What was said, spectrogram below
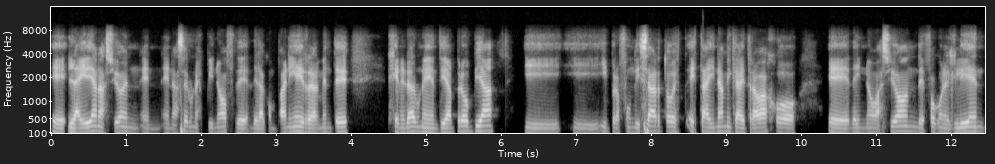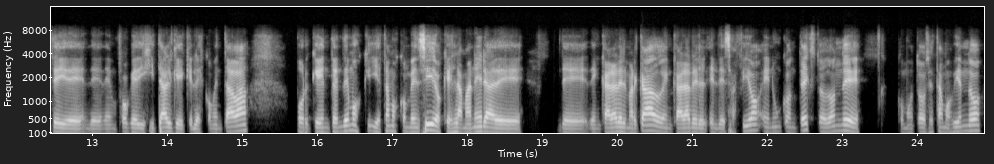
la idea nació en, hacer un spin-off de, la compañía y realmente generar una identidad propia y profundizar toda esta dinámica de trabajo eh, de innovación, de foco en el cliente y de, enfoque digital que, les comentaba, porque entendemos y estamos convencidos que es la manera de, encarar el mercado, de encarar el, desafío en un contexto donde, como todos estamos viendo,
